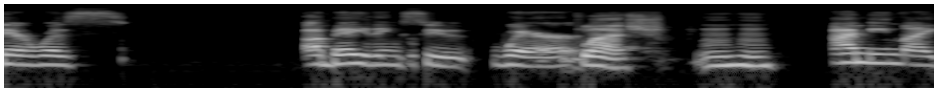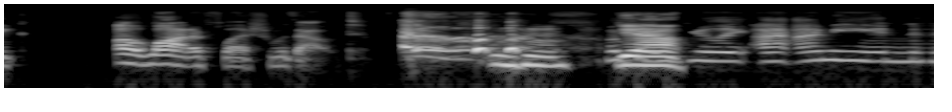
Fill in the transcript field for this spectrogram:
there was a bathing suit where flesh. Mm-hmm. I mean, like a lot of flesh was out. mm-hmm. okay, yeah, really. I, I mean,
